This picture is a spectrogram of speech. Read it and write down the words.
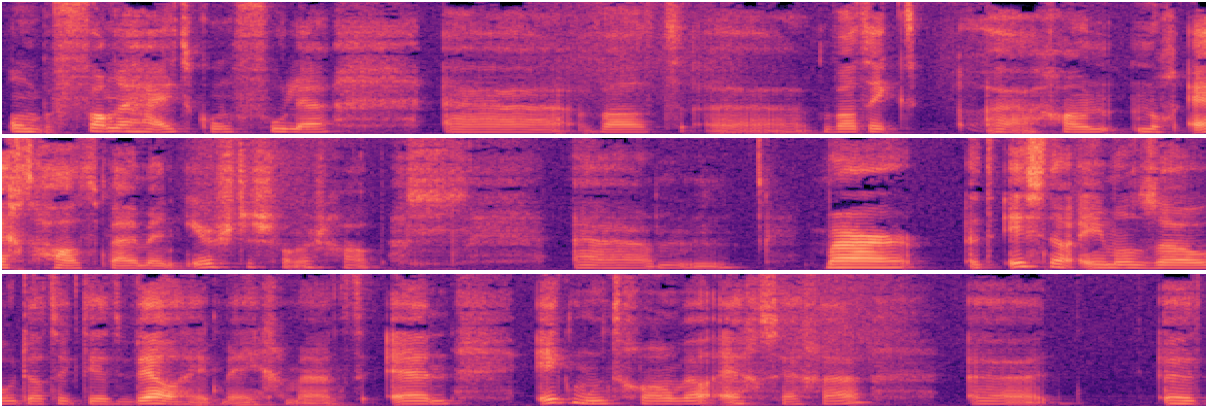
onbevangenheid kon voelen. Uh, wat, uh, wat ik gewoon nog echt had bij mijn eerste zwangerschap. Um, maar het is nou eenmaal zo dat ik dit wel heb meegemaakt. En ik moet gewoon wel echt zeggen: het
